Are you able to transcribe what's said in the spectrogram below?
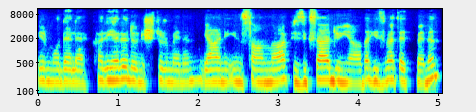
bir modele, kariyere dönüştürmenin yani insanlığa fiziksel dünyada hizmet etmenin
